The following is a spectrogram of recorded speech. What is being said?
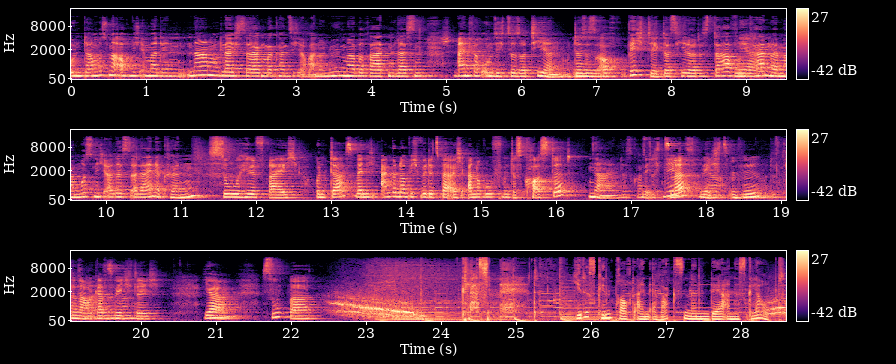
Und da muss man auch nicht immer den Namen gleich sagen, man kann sich auch anonym mal beraten lassen, einfach um sich zu sortieren. Und das ist auch wichtig, dass jeder das darf und Ja. kann, weil man muss nicht alles alleine können. so hilfreich. Und das, wenn ich angenommen, ich würde jetzt bei euch anrufen, das kostet Nein, das kostet nichts, nichts. ne? Nichts. Ja, Mhm. das darf Genau, man ganz machen. wichtig. Ja, super. Klassenheld. Jedes Kind braucht einen Erwachsenen, der an es glaubt.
